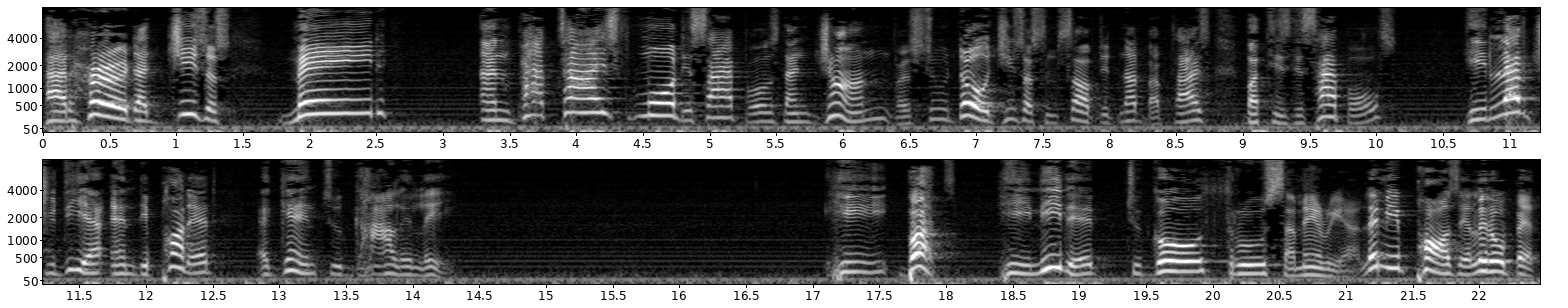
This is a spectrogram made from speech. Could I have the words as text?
had heard that Jesus made and baptized more disciples than John, verse 2, though Jesus himself did not baptize, but his disciples, he left Judea and departed again to Galilee. He, but he needed to go through Samaria. Let me pause a little bit.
